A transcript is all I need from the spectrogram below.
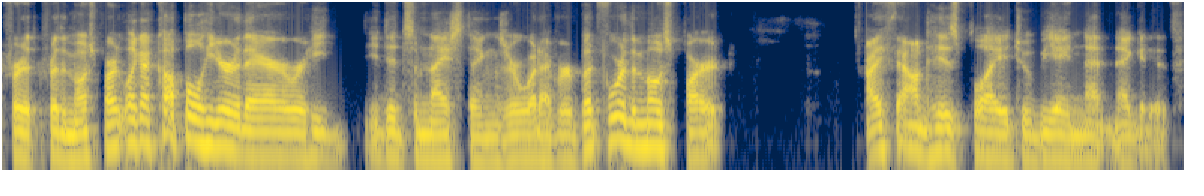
for for the most part, like a couple here or there where he he did some nice things or whatever, but for the most part, I found his play to be a net negative.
